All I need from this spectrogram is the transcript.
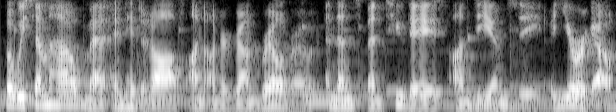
but we somehow met and hit it off on Underground Railroad and then spent two days on DMZ a year ago.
